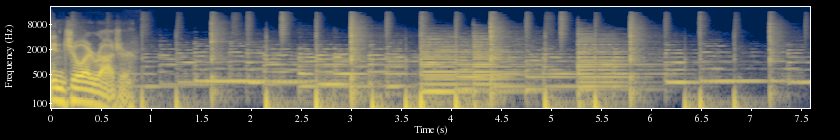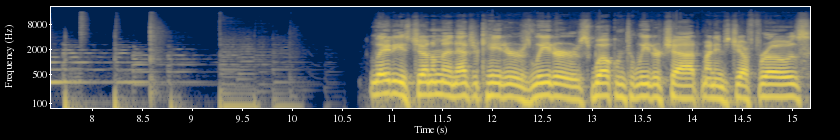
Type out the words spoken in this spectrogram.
enjoy Roger. Ladies, gentlemen, educators, leaders, welcome to Leader Chat. My name is Jeff Rose.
